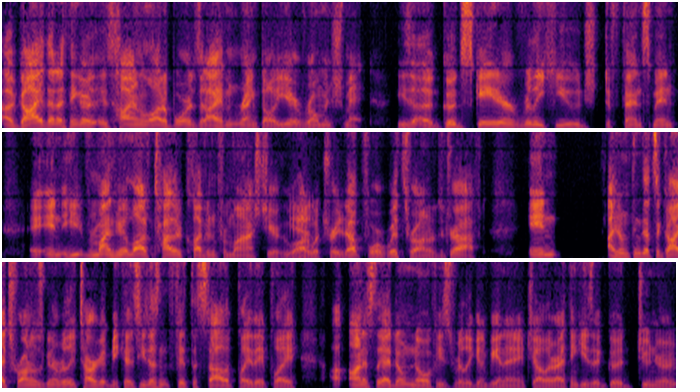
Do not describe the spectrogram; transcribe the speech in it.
a guy that I think is high on a lot of boards that I haven't ranked all year, Roman Schmidt. He's a good skater, really huge defenseman, and he reminds me a lot of Tyler Kleven from last year, who yeah. Ottawa traded up for with Toronto to draft. And I don't think that's a guy Toronto is going to really target because he doesn't fit the style of play they play. Uh, honestly, I don't know if he's really going to be an NHLer. I think he's a good junior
